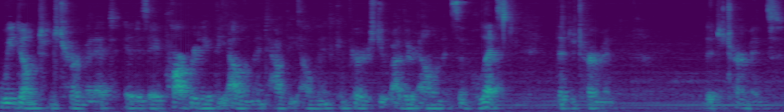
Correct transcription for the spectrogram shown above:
We don't determine it. It is a property of the element, how the element compares to other elements in the list that determine that determines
